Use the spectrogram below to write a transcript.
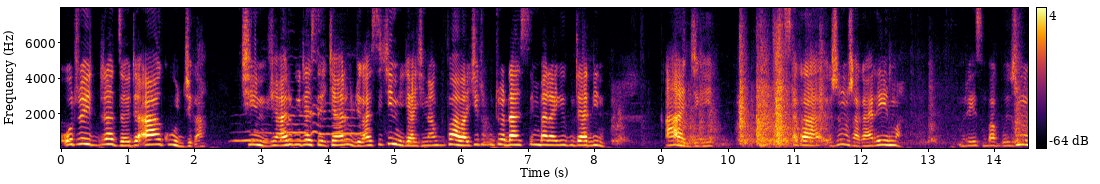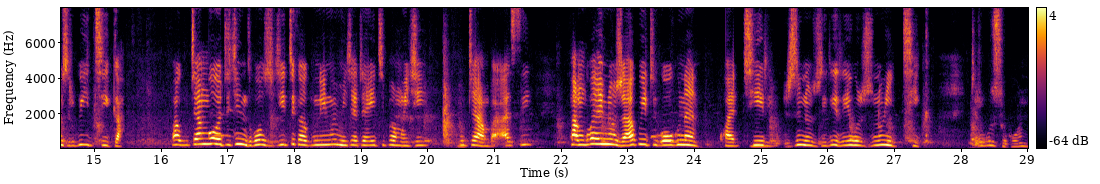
otoratidza kuti aakudya chinhu chaari kuita sei chaari kudya asi chinhu ichi hachina kupfava chiri kutoda simba rake kuti adini? Adye saka zvinhu zvakarema mhuri yezimbabwe zvinhu zviri kuitika pakutangawo tichinzwawo zvichiitika kune imwe misha taiti pamwe chikutamba asi panguva ino zvaakuitikawo kunani kwatiri zvinhu zviri riwo zvinoitika tiri kuzviona.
